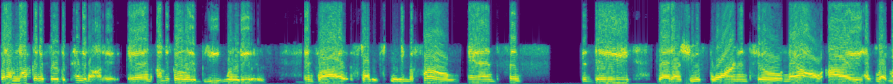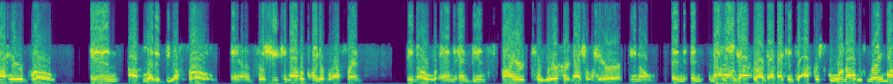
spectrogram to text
but I'm not going to feel dependent on it, and I'm just going to let it be what it is. And so I started splitting the fro, and since the day that uh, she was born until now, I have let my hair grow, and I've let it be a fro, and so she can have a point of reference, you know, and and be inspired to wear her natural hair, you know, and and not long after I got back into after school, and I was wearing my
